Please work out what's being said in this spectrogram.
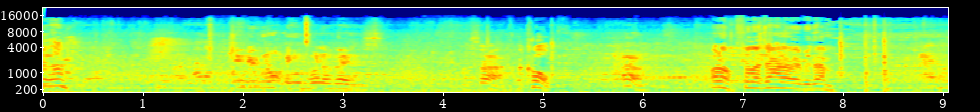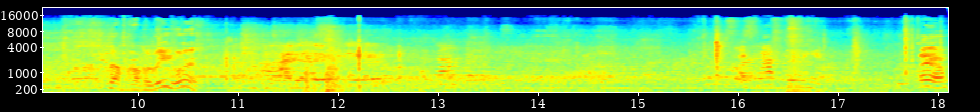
Get them. You do not need one of those. What's that? A culp. Oh. Oh no, fill it down over them. That'd be like a wouldn't it? Not doing um.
